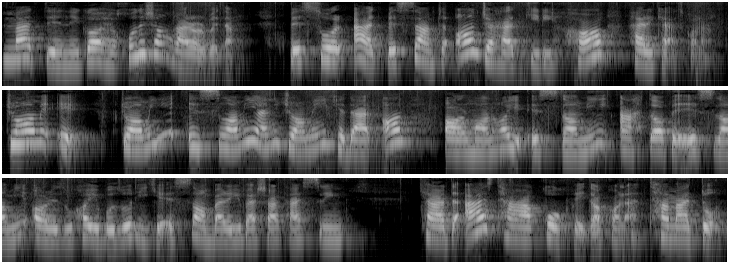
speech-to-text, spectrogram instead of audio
مد نگاه خودشان قرار بدن. به سرعت به سمت آن جهتگیری ها حرکت کنند جامعه. جامعه اسلامی یعنی جامعه که در آن های اسلامی، اهداف اسلامی، آرزوهای بزرگی که اسلام برای بشر تسلیم کرده است تحقق پیدا کند. تمدن.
